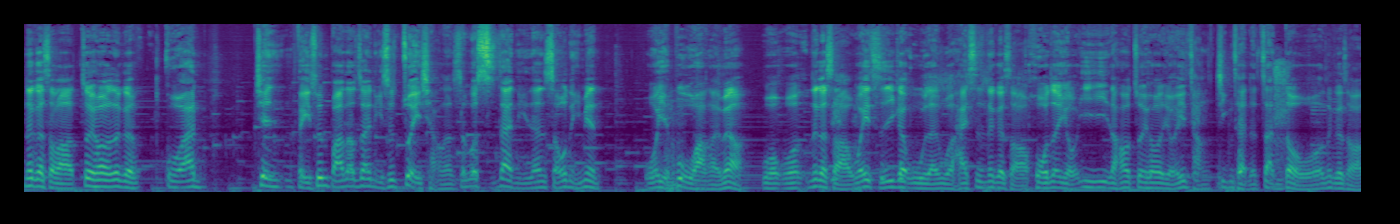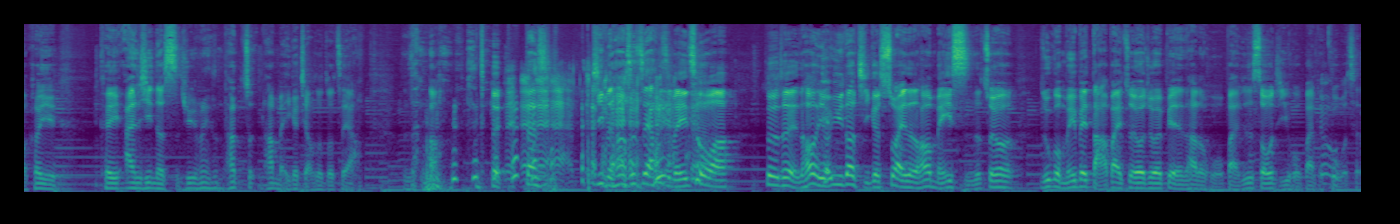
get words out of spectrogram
那个什么，最后那个果然。见北村拔刀斋，你是最强的，如果死在你人手里面，我也不枉了，有没有？我我那个啥，维持一个五人，我还是那个啥，活着有意义，然后最后有一场精彩的战斗，我那个啥可以可以安心的死去，因为他他每一个角色都这样，你知道吗？对，但是基本上是这样子，没错啊，对不对？然后有遇到几个帅的，然后没死的，最后如果没被打败，最后就会变成他的伙伴，就是收集伙伴的过程，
